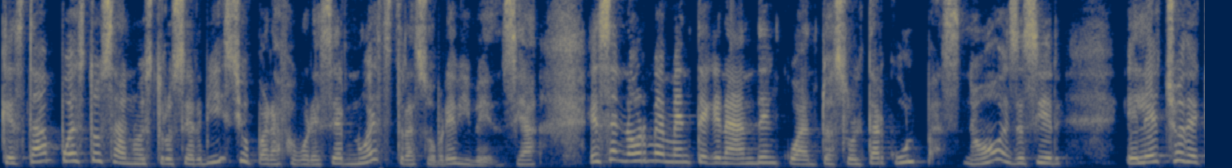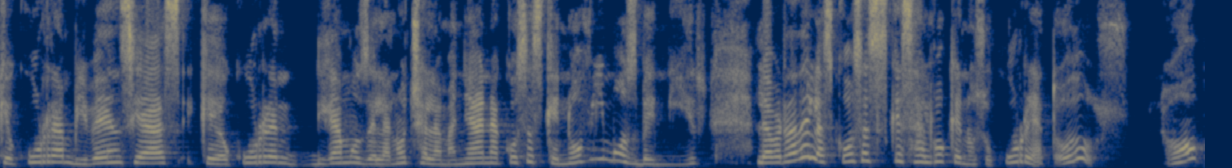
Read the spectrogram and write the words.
que están puestos a nuestro servicio para favorecer nuestra sobrevivencia, es enormemente grande en cuanto a soltar culpas, ¿no? Es decir, el hecho de que ocurran vivencias, que ocurren, digamos, de la noche a la mañana, cosas que no vimos venir, la verdad de las cosas es que es algo que nos ocurre a todos. ¿No?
